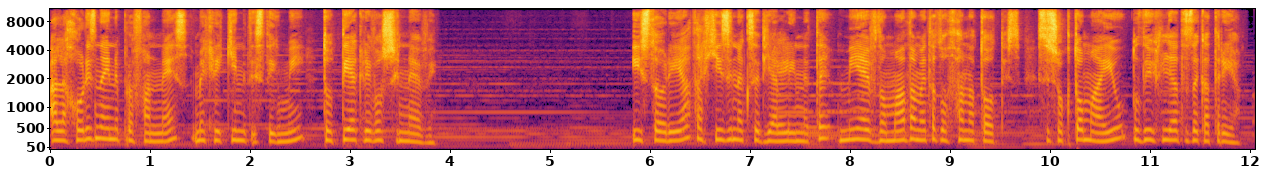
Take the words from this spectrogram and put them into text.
αλλά χωρίς να είναι προφανές μέχρι εκείνη τη στιγμή το τι ακριβώς συνέβη. Η ιστορία θα αρχίζει να ξεδιαλύνεται μία εβδομάδα μετά το θάνατό της, στις 8 Μαου του 2013.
